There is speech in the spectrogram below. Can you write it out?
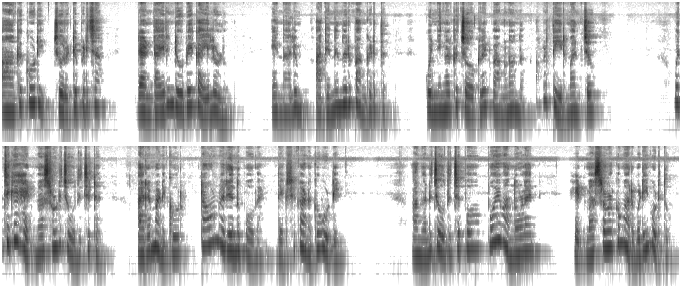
ആകെ കൂടി ചുരുട്ടിപ്പിടിച്ച രണ്ടായിരം രൂപയെ കയ്യിലുള്ളൂ. എന്നാലും അതിൽ നിന്നൊരു പങ്കെടുത്ത് കുഞ്ഞുങ്ങൾക്ക് ചോക്ലേറ്റ് വാങ്ങണമെന്ന് അവൾ തീരുമാനിച്ചു. ഉച്ചയ്ക്ക് ഹെഡ് ചോദിച്ചിട്ട് അരമണിക്കൂർ ടൗൺ വരെ ഒന്ന് പോകാൻ ദക്ഷ കണക്ക് കൂട്ടി. അങ്ങനെ ചോദിച്ചപ്പോൾ പോയി വന്നോളാൻ ഹെഡ് മാസ്റ്റർ അവൾക്ക് മറുപടിയും കൊടുത്തു.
